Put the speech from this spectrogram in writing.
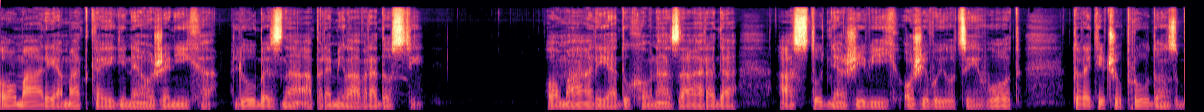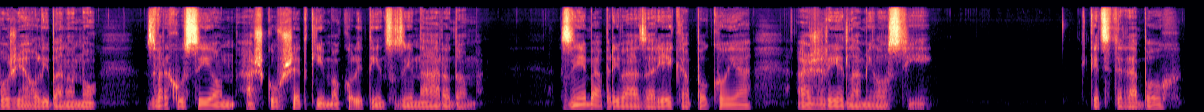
Ó Mária, matka jediného ženícha, ľúbezná a premilá v radosti. Ó Mária, duchovná záhrada a studňa živých, oživujúcich vôd, ktoré tečú prúdom z Božieho Libanonu, z vrchu Sion až ku všetkým okolitým cudzím národom. Z neba privádza rieka pokoja až riedla milostí. Keď si teda Boh,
